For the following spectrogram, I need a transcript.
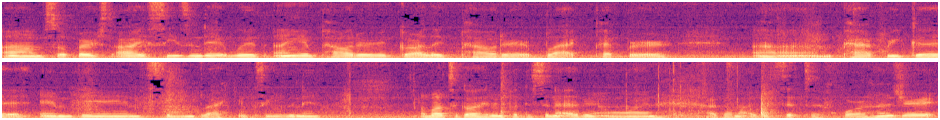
Um, so first I seasoned it with onion powder, garlic powder, black pepper, um, paprika, and then some blackened seasoning. I'm about to go ahead and put this in the oven on. I got my oven set to 400.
